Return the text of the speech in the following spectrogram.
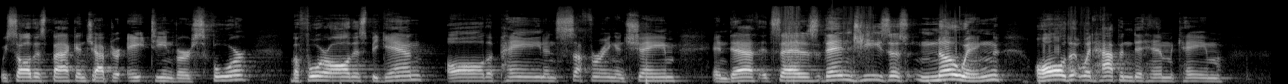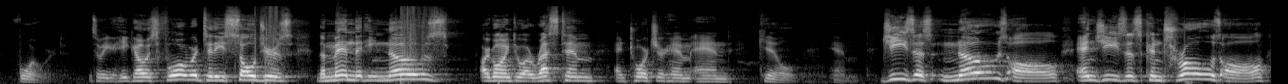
We saw this back in chapter 18, verse 4. Before all this began, all the pain and suffering and shame and death, it says, Then Jesus, knowing all that would happen to him, came forward. So he, goes forward to these soldiers, the men that he knows are going to arrest him and torture him and kill him. Jesus knows all and Jesus controls all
